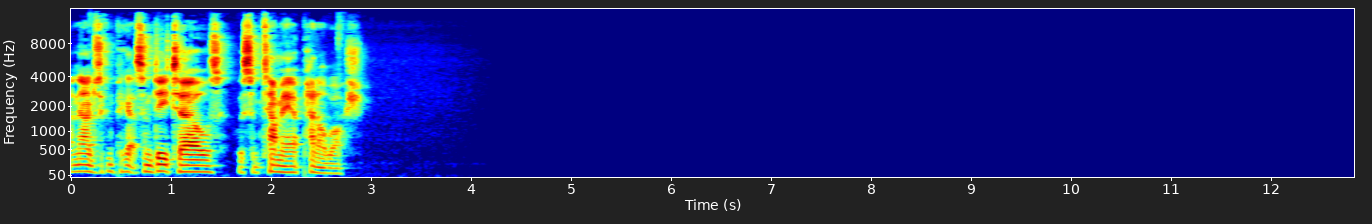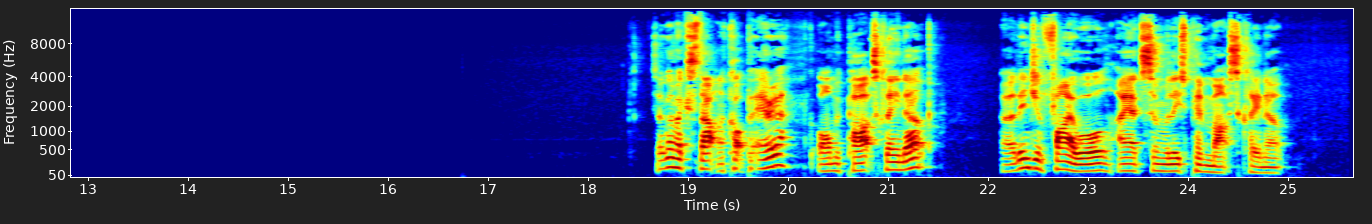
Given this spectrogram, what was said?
And now I'm just going to pick out some details with some Tamiya panel wash. So I'm going to make a start on the cockpit area, Got all my parts cleaned up. Uh, the engine firewall, I had some release pin marks to clean up.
